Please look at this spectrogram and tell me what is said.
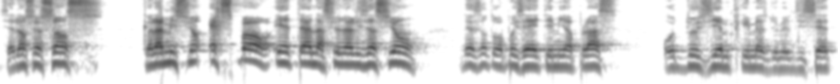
C'est dans ce sens que la mission export et internationalisation des entreprises a été mise en place au deuxième trimestre 2017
